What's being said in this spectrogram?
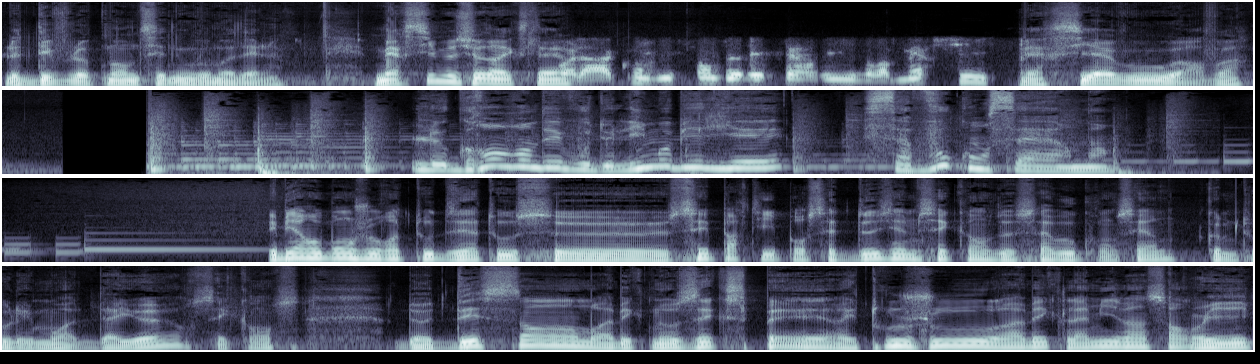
le, développement de ces nouveaux modèles. Merci, Monsieur Drexler. Voilà, à condition de les faire vivre. Merci. Merci à vous. Au revoir. Le grand rendez-vous de l'immobilier, ça vous concerne. Eh bien, bonjour à toutes et à tous. Euh, c'est parti pour cette deuxième séquence de Ça vous concerne, comme tous les mois d'ailleurs, séquence de décembre avec nos experts et toujours avec l'ami Vincent. Oui.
